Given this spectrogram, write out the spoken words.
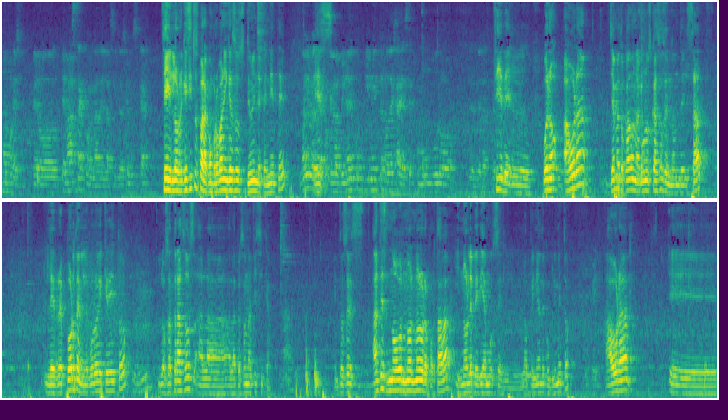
no por eso, pero te basta con la de la situación fiscal. Sí, los requisitos para comprobar ingresos de un independiente, No, yo lo Es- porque la opinión de cumplimiento no deja de ser como un buró desde las sí, del... Bueno, ahora Ya me ha tocado en algunos casos en donde el SAT le reporta en el buro de crédito los atrasos a la, a la persona física. Entonces, antes no, no, no lo reportaba y no le pedíamos el- la opinión de cumplimiento. Ahora, eh,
